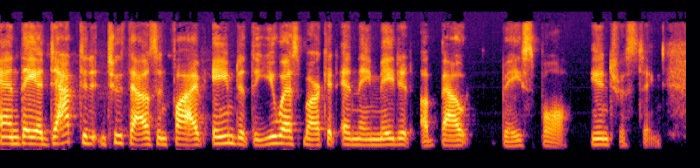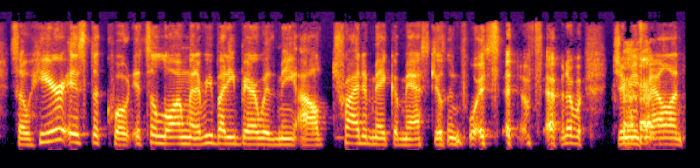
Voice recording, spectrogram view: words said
and they adapted it in 2005, aimed at the US market, and they made it about baseball. Interesting. So here is the quote. It's a long one. Everybody bear with me. I'll try to make a masculine voice and a feminine voice. Jimmy Fallon.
